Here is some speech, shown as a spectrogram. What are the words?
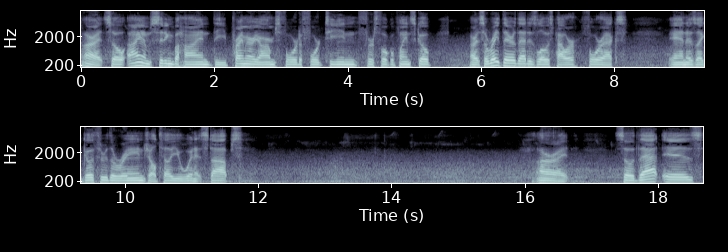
All right, so I am sitting behind the primary arms 4 to 14 first focal plane scope. All right, so right there, that is lowest power, 4x. And as I go through the range, I'll tell you when it stops. All right, so that is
